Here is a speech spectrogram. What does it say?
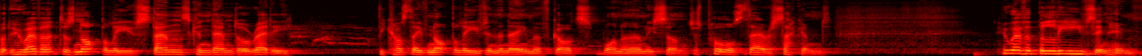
But whoever does not believe stands condemned already because they've not believed in the name of God's one and only Son. Just pause there a second. Whoever believes in him,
